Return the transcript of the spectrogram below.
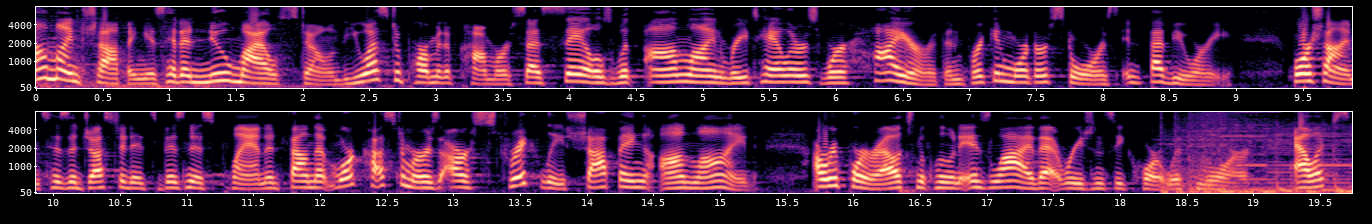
Online shopping has hit a new milestone. The U.S. Department of Commerce says sales with online retailers were higher than brick and mortar stores in February. Borsheims has adjusted its business plan and found that more customers are strictly shopping online. Our reporter Alex McClune is live at Regency Court with more. Alex?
